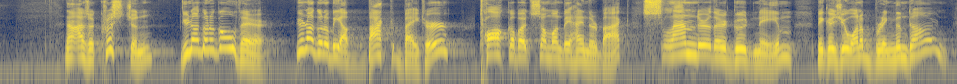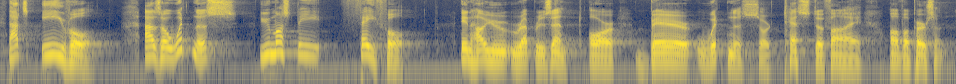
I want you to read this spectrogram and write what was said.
Now, as a Christian, you're not going to go there. You're not going to be a backbiter, talk about someone behind their back, slander their good name because you want to bring them down. That's evil. As a witness, you must be faithful in how you represent or bear witness or testify of a person.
